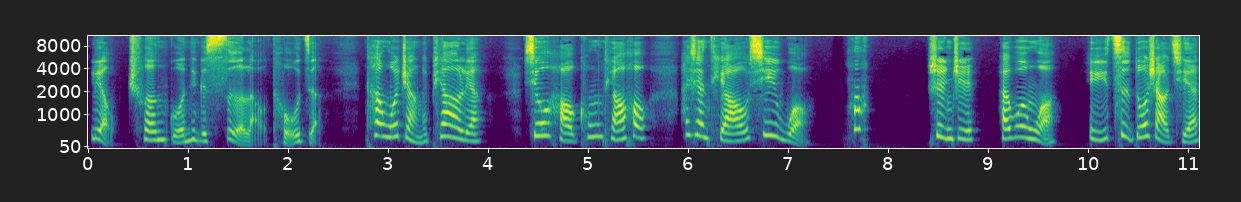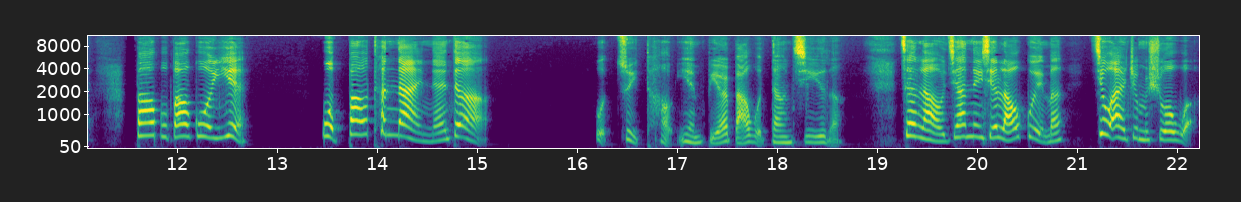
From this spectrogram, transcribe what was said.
廖川国那个色老头子看我长得漂亮，修好空调后还想调戏我，哼！甚至还问我一次多少钱，包不包过夜？我包他奶奶的！我最讨厌别人把我当鸡了。在老家，那些老鬼们就爱这么说我。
